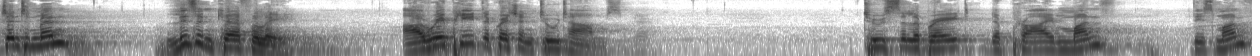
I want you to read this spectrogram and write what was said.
Gentlemen, listen carefully. I'll repeat the question two times. To celebrate the Pride Month this month,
